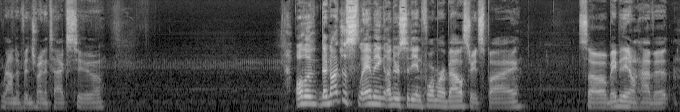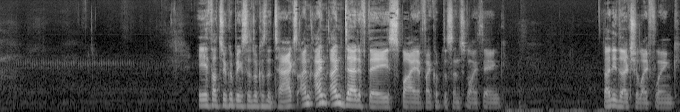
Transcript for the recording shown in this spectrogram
round of Vengevine attacks too. Although they're not just slamming Undercity Informer or Balustrade Spy. So maybe they don't have it. Yeah, thoughts to equipping Sentinel because of the tax. I'm I'm I'm dead if they spy if I equip the Sentinel, I think. I need the extra life link.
